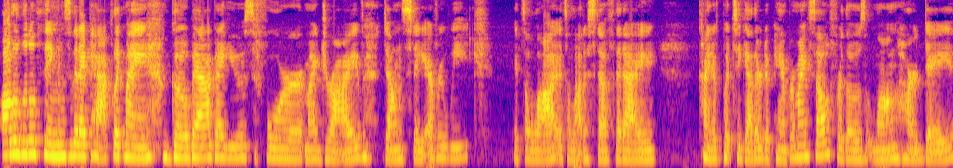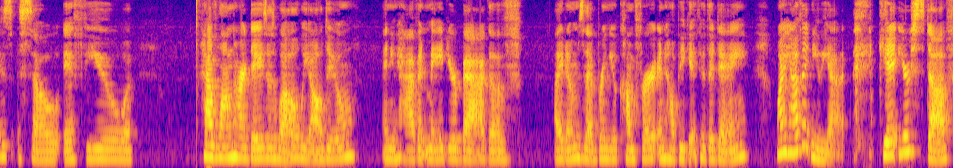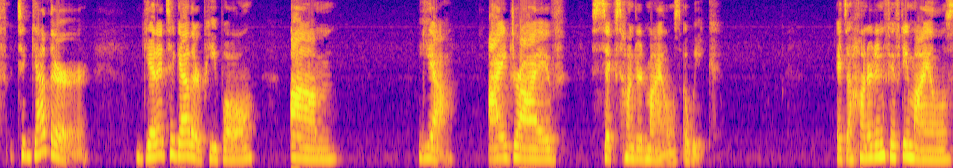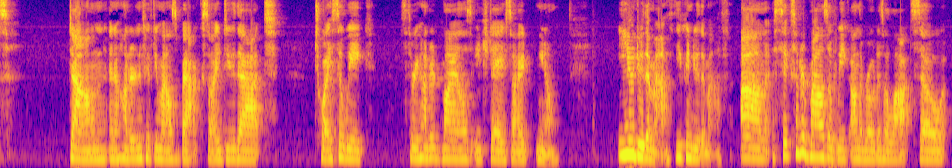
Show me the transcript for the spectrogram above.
all the little things that I pack, like my go bag I use for my drive downstate every week. It's a lot. It's a lot of stuff that I kind of put together to pamper myself for those long, hard days. So if you have long, hard days as well. We all do. And you haven't made your bag of items that bring you comfort and help you get through the day. Why haven't you yet? Get your stuff together. Get it together, people. Um, yeah, I drive 600 miles a week. It's 150 miles down and 150 miles back. So I do that twice a week. It's 300 miles each day. So I, you know, you do the math. You can do the math. Um, 600 miles a week on the road is a lot. So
